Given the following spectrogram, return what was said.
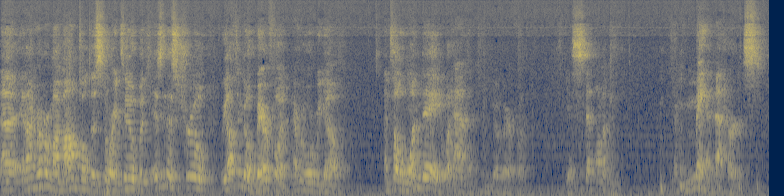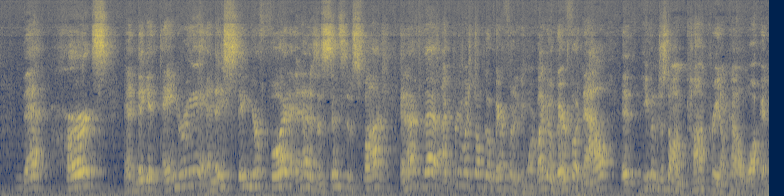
Uh, and I remember my mom told this story too, but isn't this true? We often go barefoot everywhere we go. Until one day, what you go barefoot? You step on a bee. Man, that hurts. That hurts and they get angry and they sting your foot, and that is a sensitive spot. And after that, I pretty much don't go barefoot anymore. If I go barefoot now, it, even just on concrete, I'm kind of walking,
